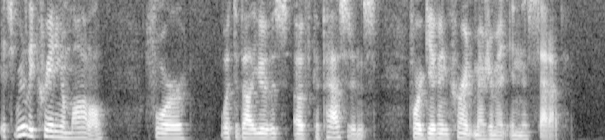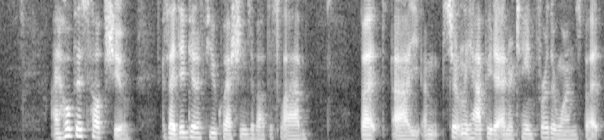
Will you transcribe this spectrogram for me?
it's really creating a model for what the value is of capacitance for a given current measurement in this setup. I hope this helps you, because I did get a few questions about this lab, but uh, I'm certainly happy to entertain further ones, but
